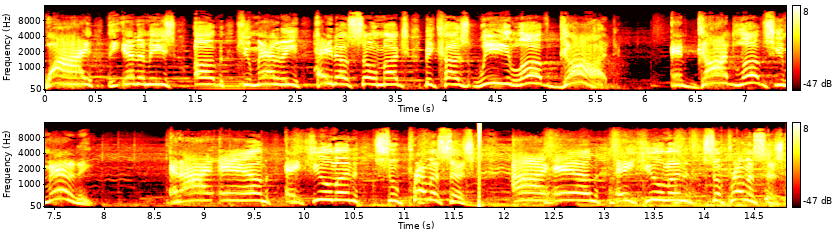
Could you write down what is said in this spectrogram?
why the enemies of humanity hate us so much because we love God and God loves humanity. And I am a human supremacist. I am a human supremacist.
